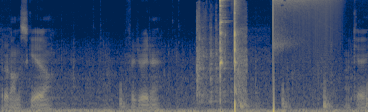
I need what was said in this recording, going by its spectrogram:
Put it on the scale. Refrigerator. Okay.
